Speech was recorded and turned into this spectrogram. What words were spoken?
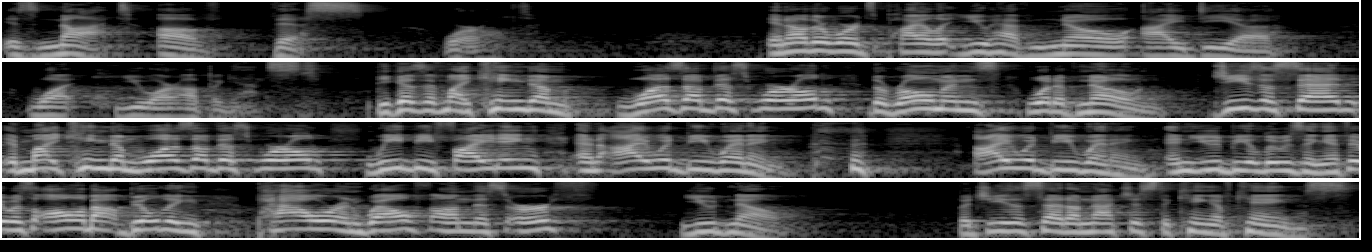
is not of this world. In other words, Pilate, you have no idea what you are up against. Because if my kingdom was of this world, the Romans would have known. Jesus said, If my kingdom was of this world, we'd be fighting and I would be winning. I would be winning and you'd be losing. If it was all about building power and wealth on this earth, you'd know. But Jesus said, I'm not just the King of Kings,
